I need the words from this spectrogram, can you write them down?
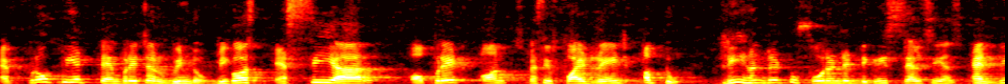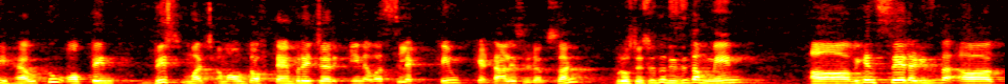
appropriate temperature window because SCR operate on specified range up to 300 to 400 degrees Celsius and we have to obtain this much amount of temperature in our selective catalyst reduction process. So this is the main, uh, we can say that is the uh,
